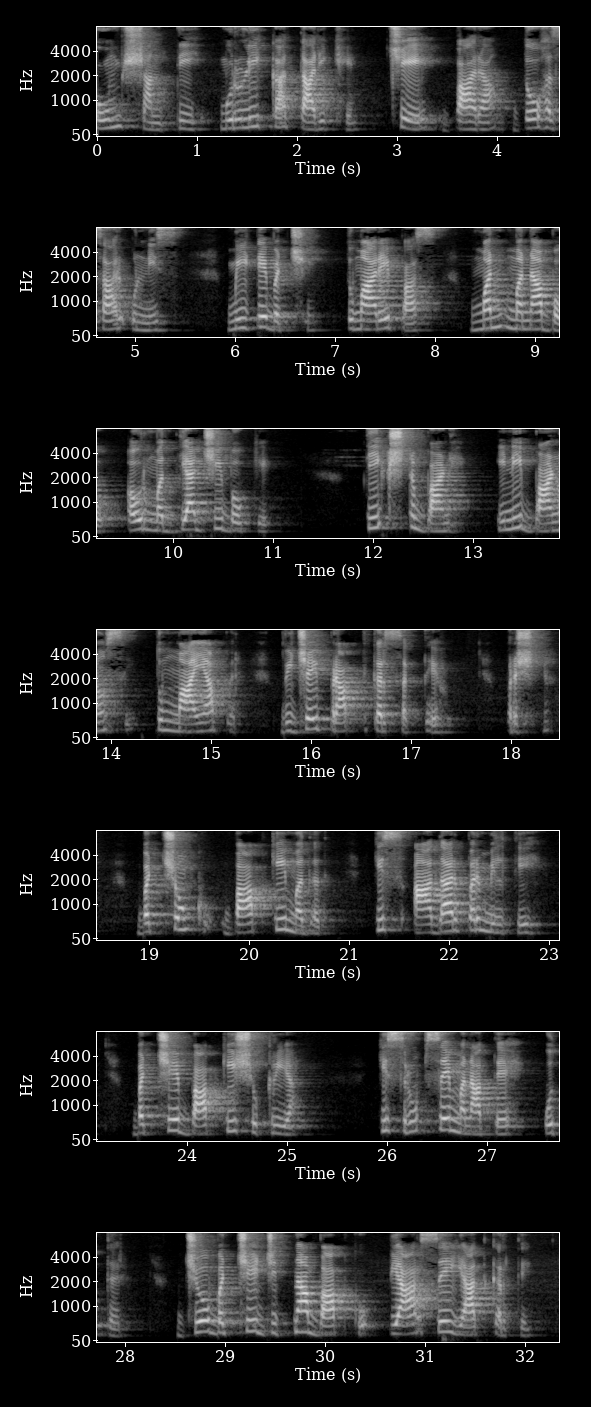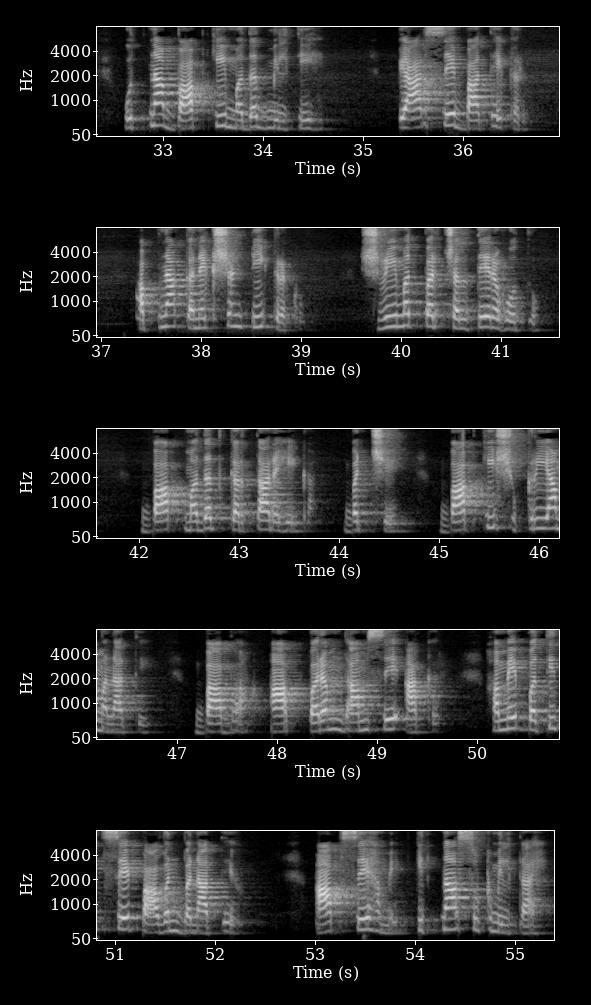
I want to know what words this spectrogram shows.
ओम शांति मुरली का तारीख है छः बारह दो हज़ार उन्नीस। मीठे बच्चे, तुम्हारे पास मन मना बो और मध्याजी बो के तीक्ष्ण बाण है। इन्हीं बाणों से तुम माया पर विजय प्राप्त कर सकते हो। प्रश्न, बच्चों को बाप की मदद किस आधार पर मिलती है? बच्चे बाप की शुक्रिया, किस रूप से मनाते हैं? उत्तर जो बच्चे जितना बाप को प्यार से याद करते, उतना बाप की मदद मिलती है। प्यार से बातें करो, अपना कनेक्शन ठीक रखो, श्रीमत पर चलते रहो तो बाप मदद करता रहेगा। बच्चे, बाप की शुक्रिया मनाते, बाबा आप परम धाम से आकर हमें पतित से पावन बनाते हो। आपसे हमें कितना सुख मिलता है।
